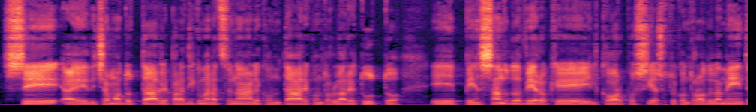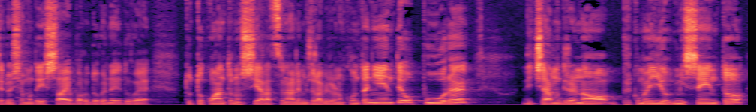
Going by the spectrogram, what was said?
se eh, diciamo adottare il paradigma razionale, contare, controllare tutto e pensando davvero che il corpo sia sotto il controllo della mente, noi siamo dei cyborg dove, dove tutto quanto non sia razionale misurabile non conta niente, oppure diciamo dire no, per come io mi sento,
